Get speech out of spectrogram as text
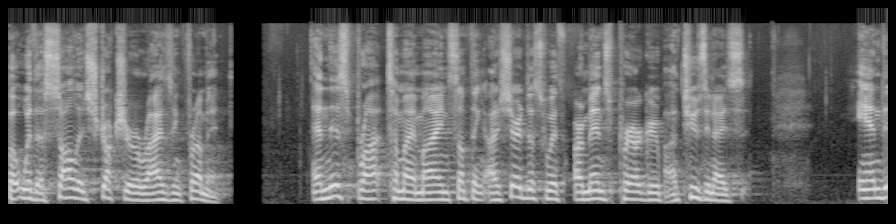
but with a solid structure arising from it. And this brought to my mind something I shared this with our men's prayer group on Tuesday nights. And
